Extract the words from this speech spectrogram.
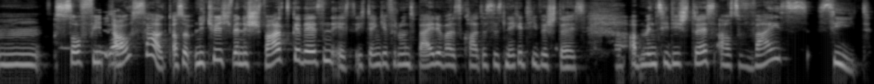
mh, mm, so viel ja. aussagt. Also natürlich, wenn es schwarz gewesen ist, ich denke, für uns beide war es klar, das ist negative Stress. Ja. Aber wenn sie die Stress aus weiß sieht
